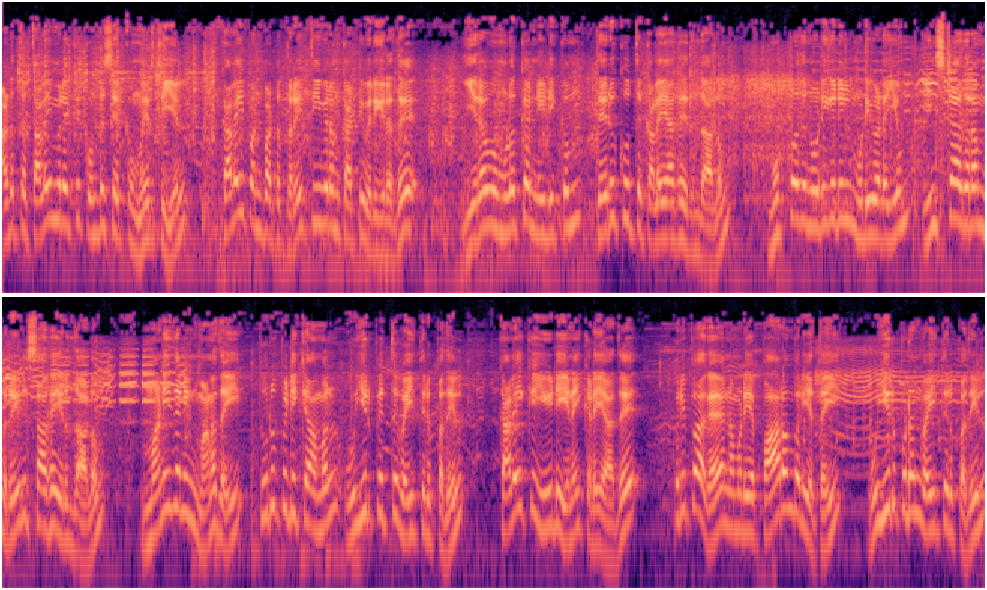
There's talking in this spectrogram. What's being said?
அடுத்த தலைமுறைக்கு கொண்டு சேர்க்கும் முயற்சியில் கலை பண்பாட்டுத்துறை தீவிரம் காட்டி வருகிறது. இரவு முழுக்க நீடிக்கும் தெருக்கூத்து கலையாக இருந்தாலும் முப்பது நொடிகளில் முடிவடையும் இன்ஸ்டாகிராம் ரீல்ஸாக இருந்தாலும் மனிதனின் மனதை துருப்பிடிக்காமல் உயிர்ப்பித்து வைத்திருப்பதில் கலைக்கு ஈடு இணை கிடையாது. குறிப்பாக நம்முடைய பாரம்பரியத்தை உயிர்ப்புடன் வைத்திருப்பதில்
